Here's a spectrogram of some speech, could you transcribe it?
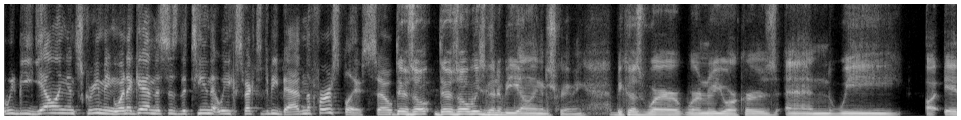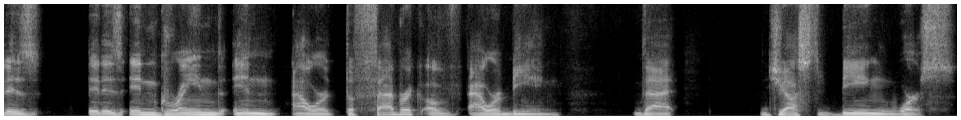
we'd be yelling and screaming. When again, this is the team that we expected to be bad in the first place. So there's o- there's always going to be yelling and screaming because we're we're New Yorkers and we uh, it is it is ingrained in our the fabric of our being that just being worse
